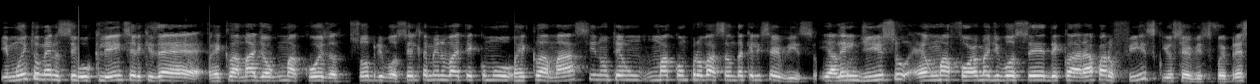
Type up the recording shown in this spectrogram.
e muito menos se o cliente, se ele quiser reclamar de alguma coisa sobre você, ele também não vai ter como reclamar se não tem um- uma comprovação daquele serviço. E além disso, é uma forma de você declarar para o fisco que o serviço foi prestado,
